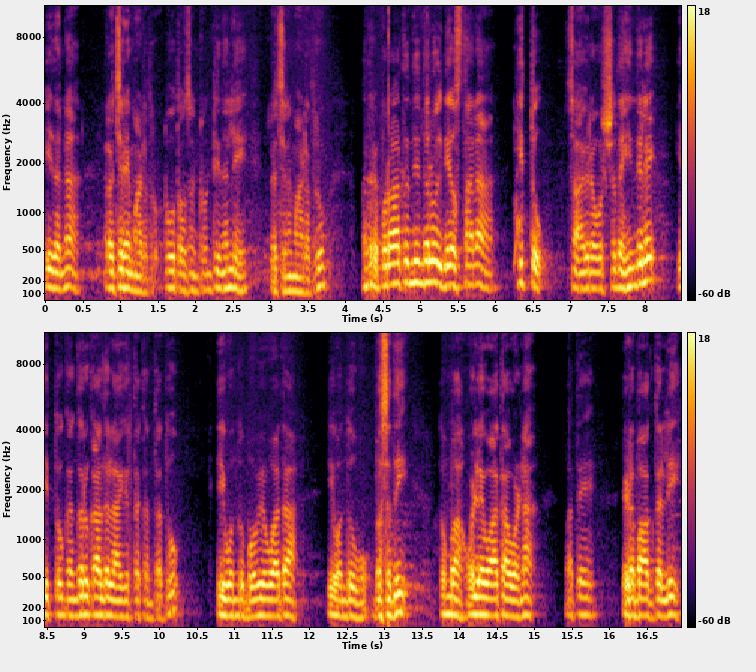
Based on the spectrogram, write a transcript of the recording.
ಇದನ್ನು ರಚನೆ ಮಾಡಿದ್ರು. ಟೂ ತೌಸಂಡ್ ಟ್ವೆಂಟಿನಲ್ಲಿ ರಚನೆ ಮಾಡಿದ್ರು. ಅಂದರೆ ಪುರಾತನದಿಂದಲೂ ಈ ದೇವಸ್ಥಾನ ಇತ್ತು. ಸಾವಿರ ವರ್ಷದ ಹಿಂದೆಲೇ ಇತ್ತು. ಗಂಗರು ಕಾಲದಲ್ಲಿ ಆಗಿರ್ತಕ್ಕಂಥದ್ದು. ಈ ಒಂದು ಭವ್ಯವಾದ ಈ ಒಂದು ಬಸದಿ ತುಂಬ ಒಳ್ಳೆಯ ವಾತಾವರಣ ಮತ್ತು ಎಡಭಾಗದಲ್ಲಿ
